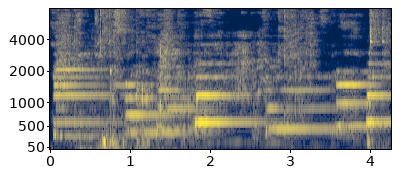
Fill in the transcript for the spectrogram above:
Thank you.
